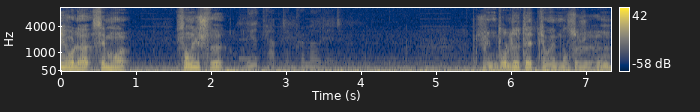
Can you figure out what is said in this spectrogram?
Et voilà, c'est moi. Sans les cheveux. J'ai une drôle de tête quand même dans ce jeu. Hein.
